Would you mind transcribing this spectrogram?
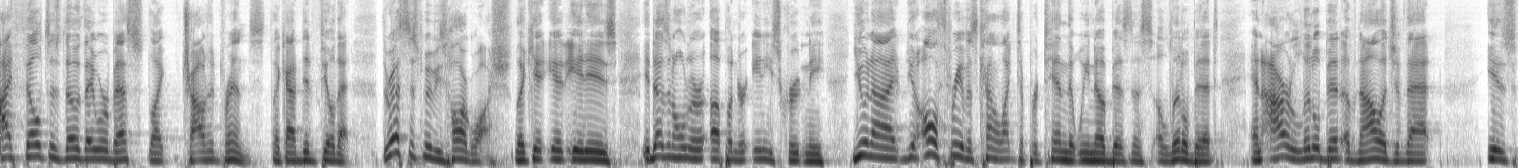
I felt as though they were best like childhood friends. Like I did feel that. The rest of this movie's hogwash. Like it, it, it is. It doesn't hold her up under any scrutiny. You and I, you know, all three of us kind of like to pretend that we know business a little bit, and our little bit of knowledge of that is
